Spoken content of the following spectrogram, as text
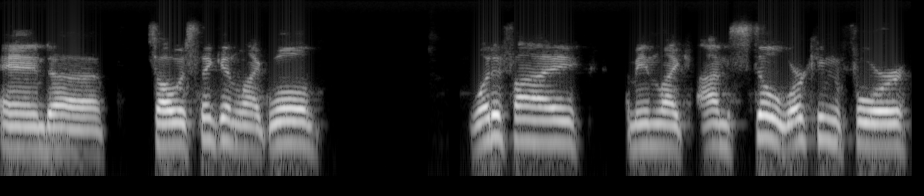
And uh, so I was thinking like, well, what if I, I mean, like I'm still working for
